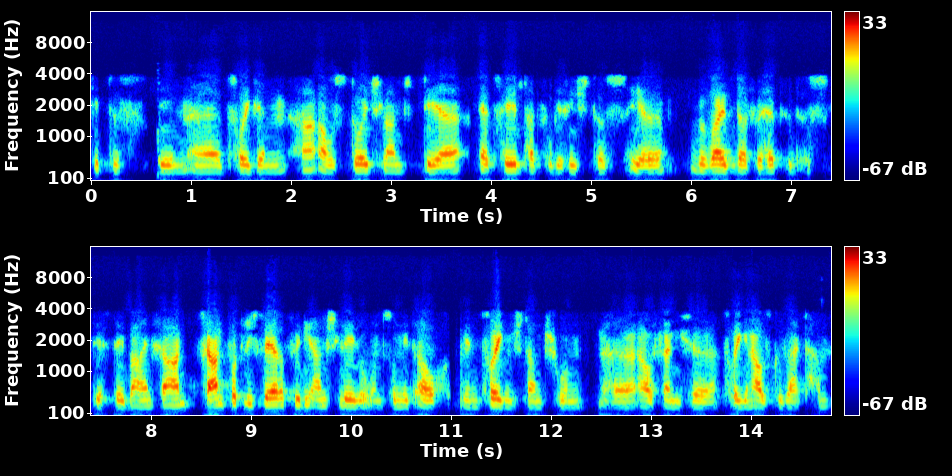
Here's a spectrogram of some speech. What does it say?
gibt es den äh, Zeugen aus Deutschland, der erzählt hat vor Gericht, dass er Beweise dafür hätte, dass der Behind verantwortlich wäre für die Anschläge und somit auch den Zeugenstand schon äh, ausländische Zeugen ausgesagt haben.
